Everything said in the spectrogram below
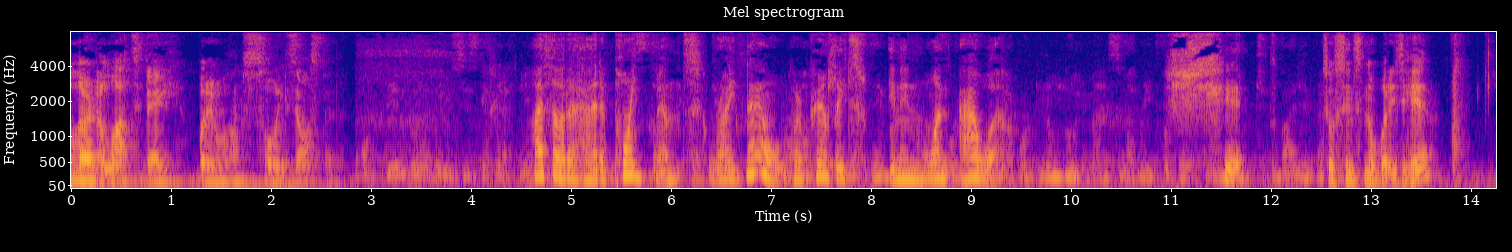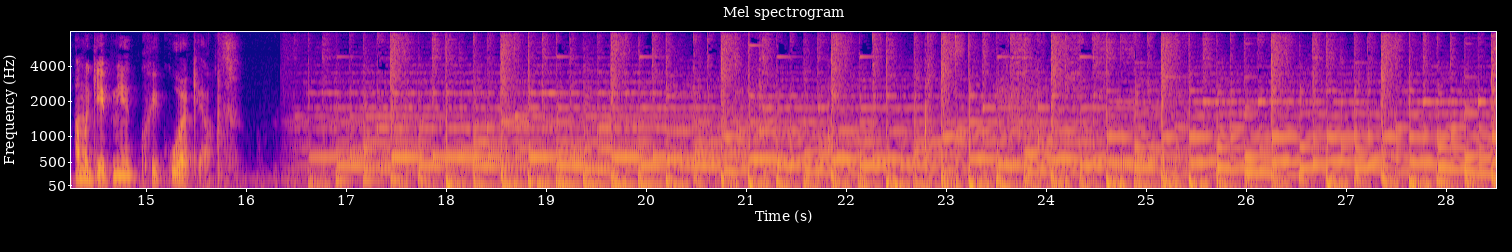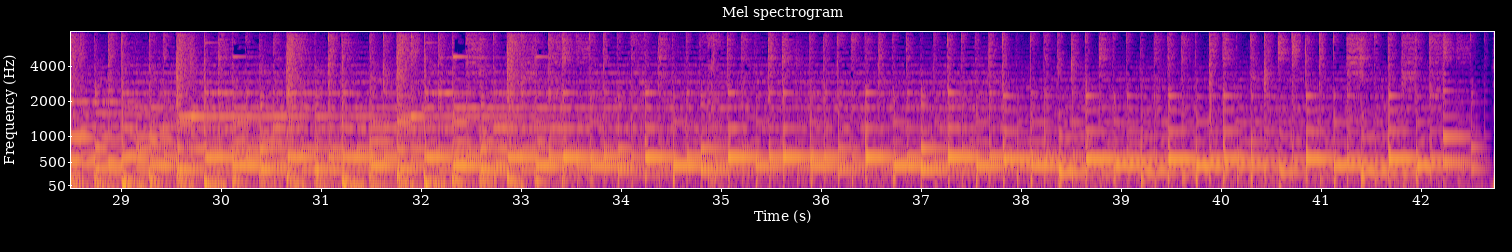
Learned a lot today, but it, I'm so exhausted. I thought I had appointment right now, but apparently it's in, in one hour. Shit. So since nobody's here, I'm gonna give me a quick workout.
